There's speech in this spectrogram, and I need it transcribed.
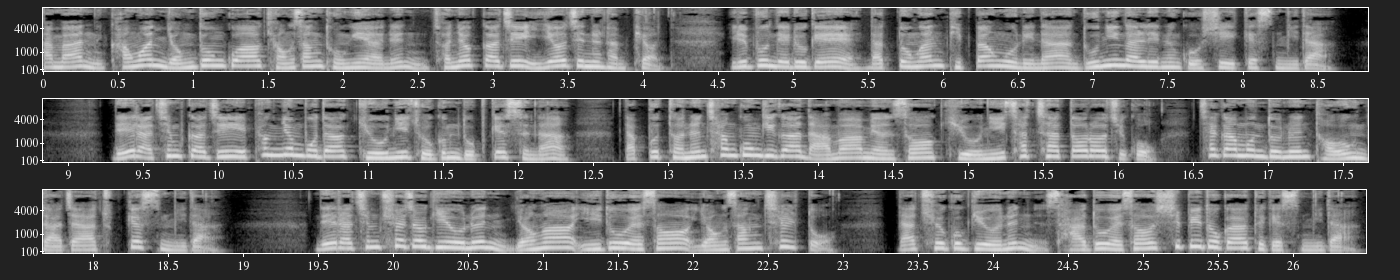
다만 강원 영동과 경상 동해안은 저녁까지 이어지는 한편 일부 내륙에 낮 동안 빗방울이나 눈이 날리는 곳이 있겠습니다. 내일 아침까지 평년보다 기온이 조금 높겠으나 낮부터는 찬 공기가 남하하면서 기온이 차차 떨어지고 체감 온도는 더욱 낮아 춥겠습니다. 내일 아침 최저 기온은 영하 2도에서 영상 7도, 낮 최고 기온은 4도에서 12도가 되겠습니다.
